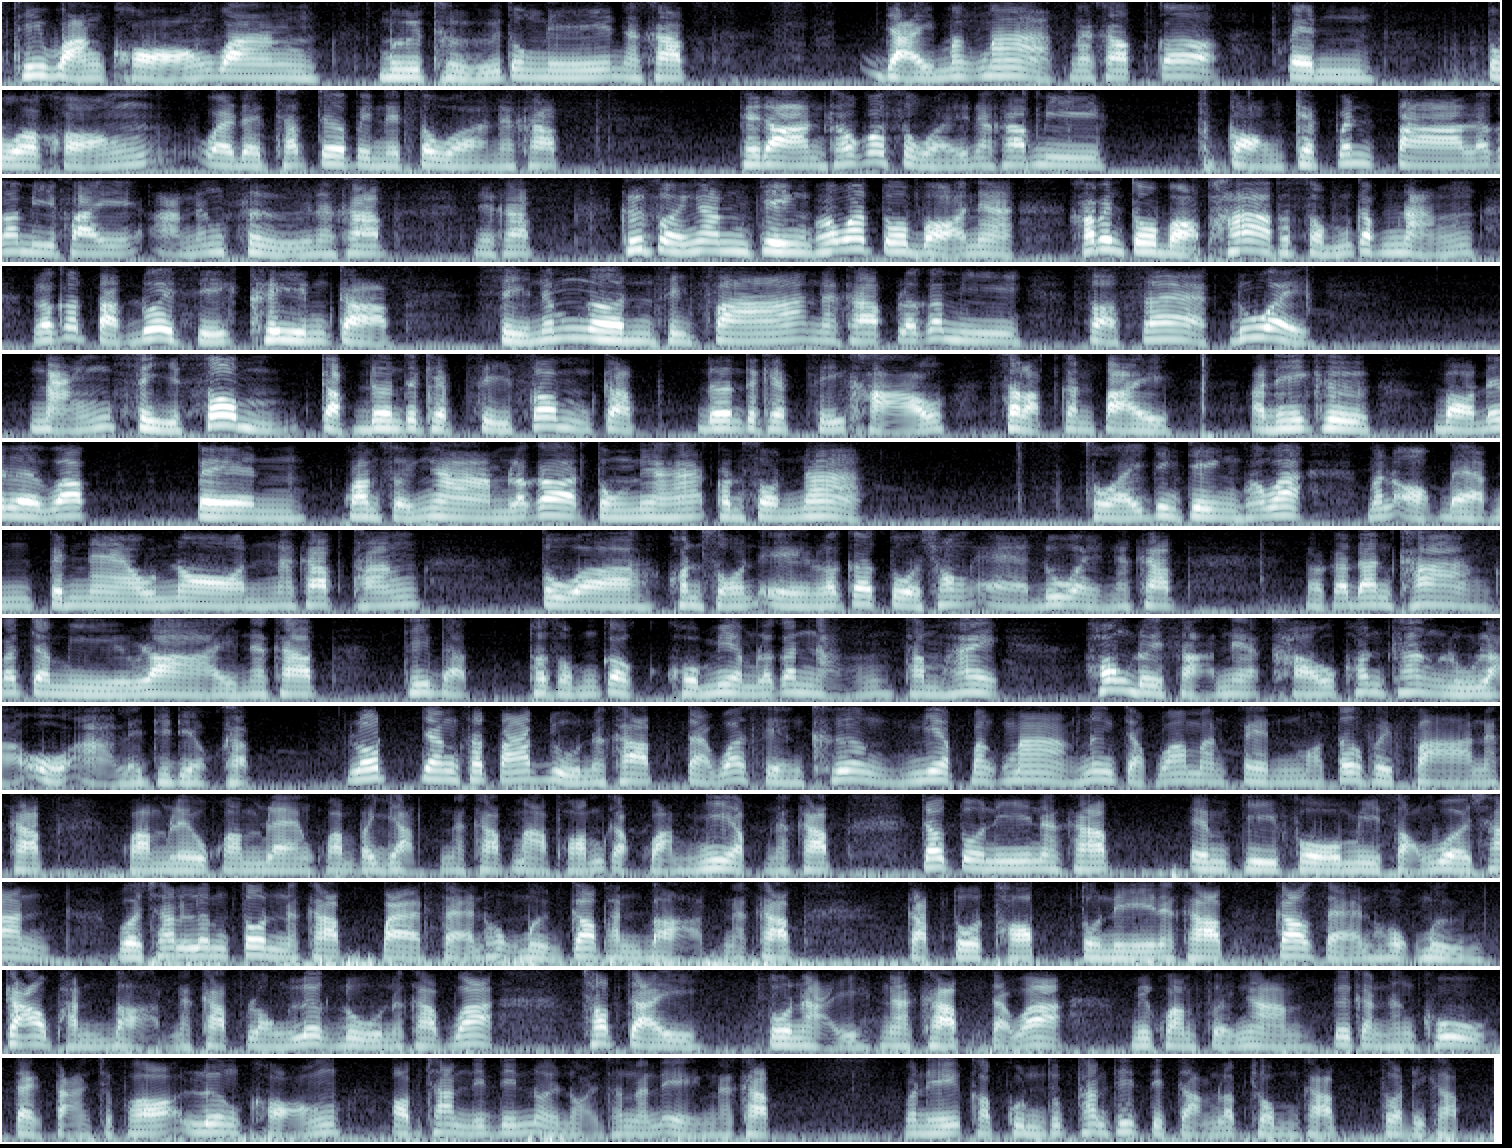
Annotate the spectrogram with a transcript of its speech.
ที่วางของวางมือถือตรงนี้นะครับ ใหญ่มากๆนะครับ ก็เป็นตัวของ Wireless Charger เป็นในตัวนะครับ เพดานเขาก็สวยนะครับ มีกล่องเก็บแว่นตา แล้วก็มีไฟอ่านหนังสือนะครับนี่ครับ คือสวยงามจริง เพราะว่าตัวเบาะเนี่ยเขาเป็นตัวเบาะผ้าผสมกับหนัง แล้วก็ตัดด้วยสีครีมกับสีน้ำเงิน สีฟ้านะครับ แล้วก็มีสอดแทรกด้วยหนังสีส้มกับเดินตะเข็บสีส้มกับเดินตะเข็บสีขาวสลับกันไป อันนี้คือบอกได้เลยว่าเป็นความสวยงามแล้วก็ตรงเนี้ยฮะคอนโซลหน้า สวยจริง ๆ เพราะว่ามันออกแบบเป็นแนวนอนนะครับ ทั้ง ตัวคอนโซลเองแล้วก็ตัวช่องแอร์ด้วยนะครับ แล้วก็ด้านข้างก็จะมีลายนะครับ ที่แบบผสมกับโครเมียมแล้วก็หนังทำให้ห้องโดยสารเนี่ยเขาค่อนข้างหรูหราโอ้อาเลยทีเดียวครับ รถยังสตาร์ทอยู่นะครับ แต่ว่าเสียงเครื่องเงียบมากๆ เนื่องจากว่ามันเป็นมอเตอร์ไฟฟ้านะครับ ความเร็วความแรงความประหยัดนะครับ มาพร้อมกับความเงียบนะครับ เจ้าตัวนี้นะครับ MG4 มี 2 เวอร์ชัน เวอร์ชันเริ่มต้นนะครับ869,000 บาทนะครับกับตัวท็อปตัวนี้นะครับ969,000 บาทนะครับลองเลือกดูนะครับว่าชอบใจตัวไหนนะครับ แต่ว่ามีความสวยงามด้วยกันทั้งคู่ แตกต่างเฉพาะเรื่องของออปชันนิด ๆ หน่อย ๆ เท่านั้นเองนะครับ วันนี้ขอบคุณทุกท่านที่ติดตามรับชมครับ สวัสดีครับ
